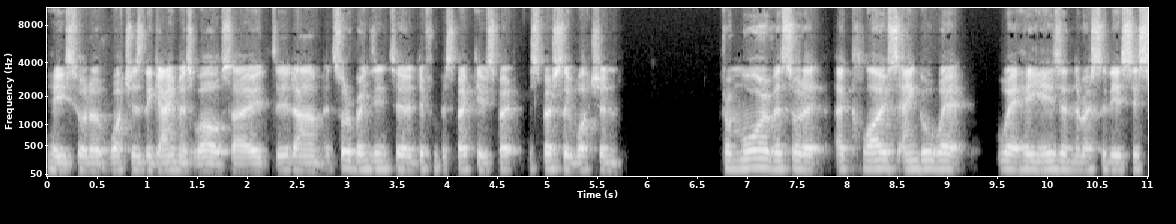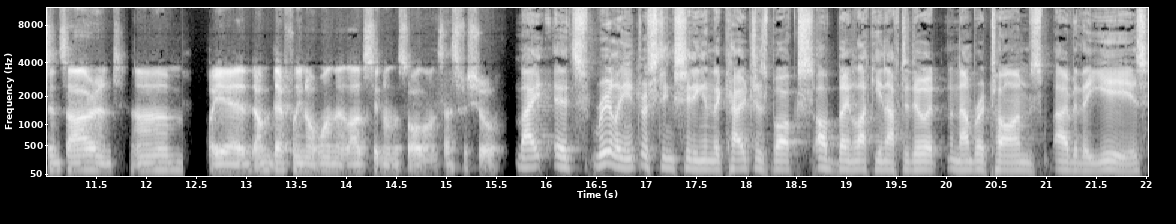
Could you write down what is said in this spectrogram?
he sort of watches the game as well. So it, it um it sort of brings into a different perspective, especially watching from more of a sort of a close angle where where he is and the rest of the assistants are. And um, but yeah, I'm definitely not one that loves sitting on the sidelines. That's for sure, mate. It's really interesting sitting in the coach's box. I've been lucky enough to do it a number of times over the years,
